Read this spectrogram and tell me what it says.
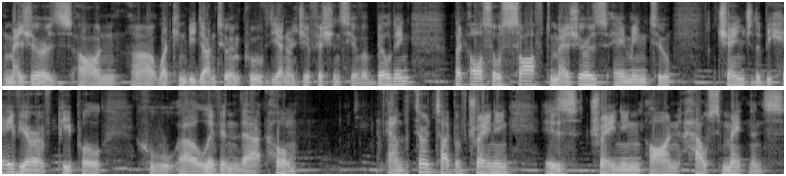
measures on uh, what can be done to improve the energy efficiency of a building, but also soft measures aiming to change the behavior of people who uh, live in that home. And the third type of training is training on house maintenance,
